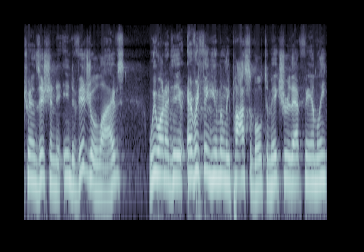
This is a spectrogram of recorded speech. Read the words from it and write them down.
transition in individual lives, we want to do everything humanly possible to make sure that family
